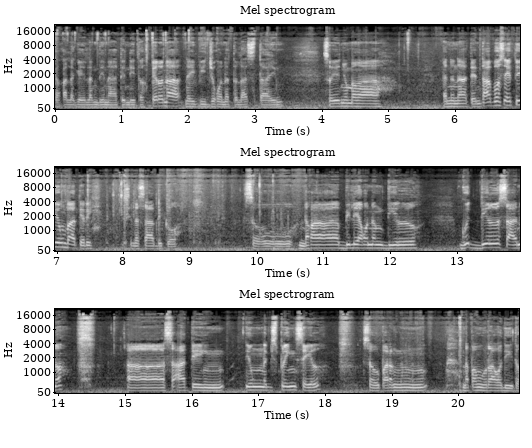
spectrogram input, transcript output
kakalagay lang din natin dito. Pero na, na-video ko na to last time. So yun yung mga ano natin. Tapos ito yung battery. Sinasabi ko. So, nakabili ako ng deal. Good deal sa ano? ah, sa ating yung nag-spring sale. So, parang napamura ako dito.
